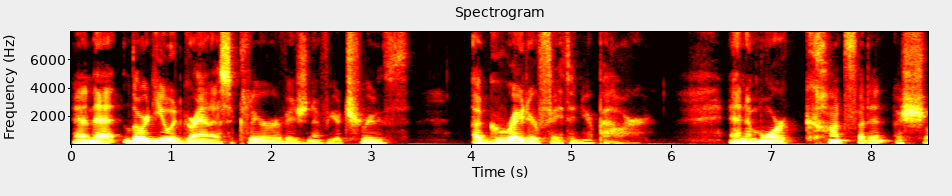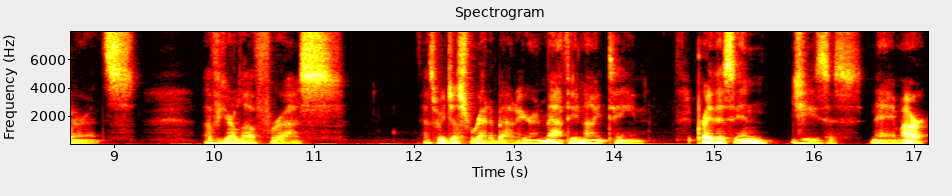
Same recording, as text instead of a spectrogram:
And that, Lord, you would grant us a clearer vision of your truth, a greater faith in your power, and a more confident assurance of your love for us, as we just read about here in Matthew 19. Pray this in Jesus' name, our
